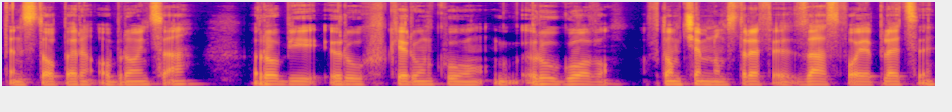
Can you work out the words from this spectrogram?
ten stoper, obrońca robi ruch w kierunku, ruch głową w tą ciemną strefę za swoje plecy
